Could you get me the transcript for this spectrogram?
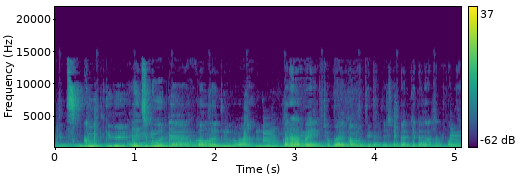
it's good gitu ya. It's good lah kalau menurut gua. Hmm. kenapa ya? Coba kalau tidak ada setan kita nggak akan pernah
